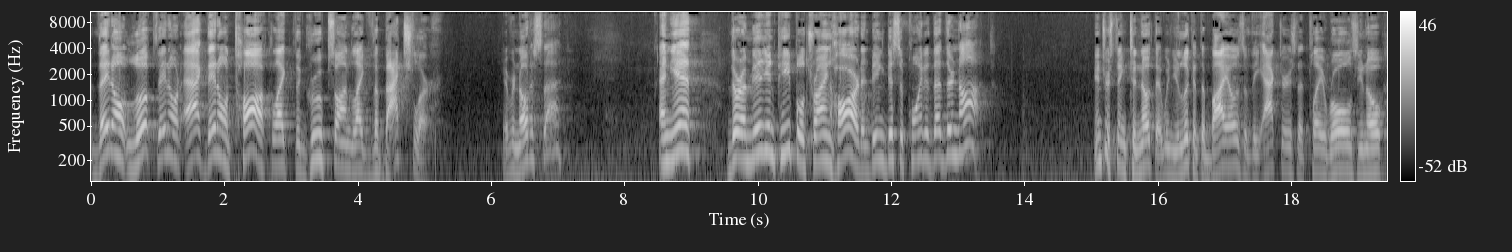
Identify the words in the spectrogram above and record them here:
they don't look, they don't act, they don't talk like the groups on like The Bachelor. You ever notice that? And yet, there are a million people trying hard and being disappointed that they're not. Interesting to note that when you look at the bios of the actors that play roles, you know,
